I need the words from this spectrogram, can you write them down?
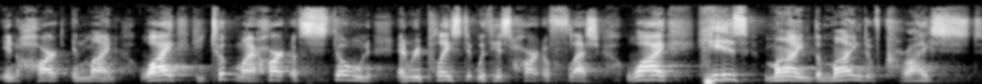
in heart and mind. Why? He took my heart of stone and replaced it with his heart of flesh. Why? His mind, the mind of Christ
